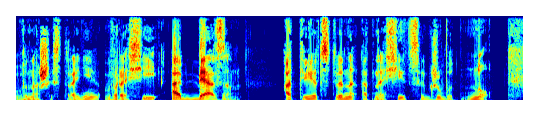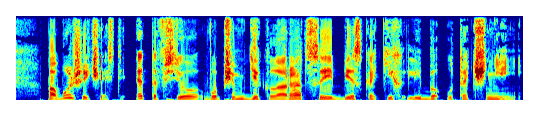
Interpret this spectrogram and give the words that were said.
в нашей стране, в России, обязан ответственно относиться к животным. Но по большей части это все, в общем, декларации без каких-либо уточнений.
